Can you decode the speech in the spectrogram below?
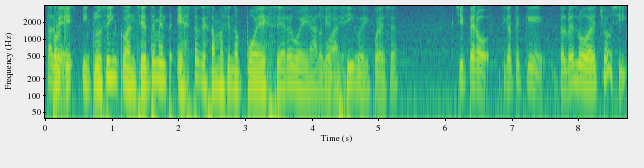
Tal Porque vez. incluso inconscientemente esto que estamos haciendo puede ser, güey, algo Sí, sí, así, es- güey. Puede ser. Sí, pero fíjate que tal vez lo he hecho, sí.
